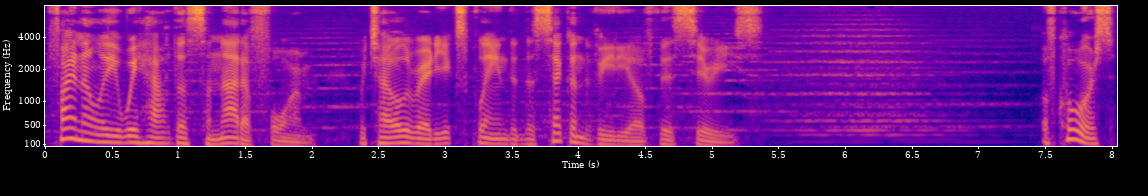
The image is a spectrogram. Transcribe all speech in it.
Finally, we have the sonata form, which I already explained in the second video of this series. Of course,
